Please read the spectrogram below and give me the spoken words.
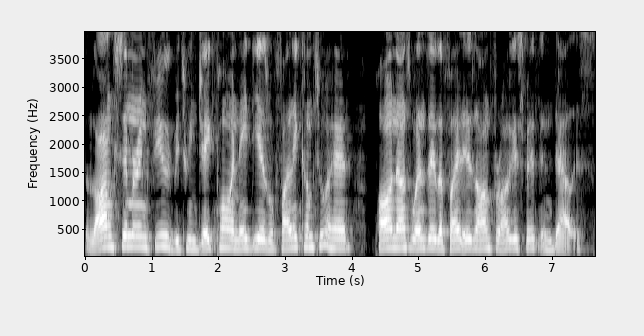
The long simmering feud between Jake Paul and Nate Diaz will finally come to a head. Paul announced Wednesday the fight is on for August 5th in Dallas.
